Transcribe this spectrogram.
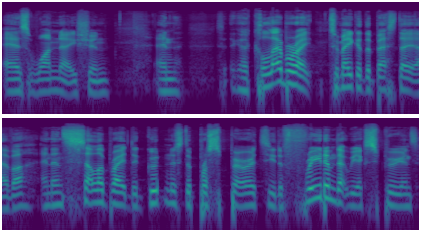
as one nation and Uh, collaborate to make it the best day ever, and then celebrate the goodness, the prosperity, the freedom that we experience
